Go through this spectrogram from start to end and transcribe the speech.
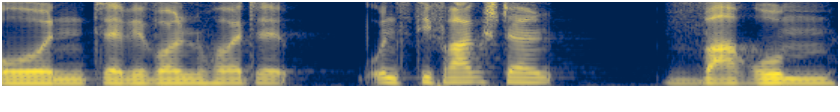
Und äh, wir wollen heute uns die Frage stellen, warum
